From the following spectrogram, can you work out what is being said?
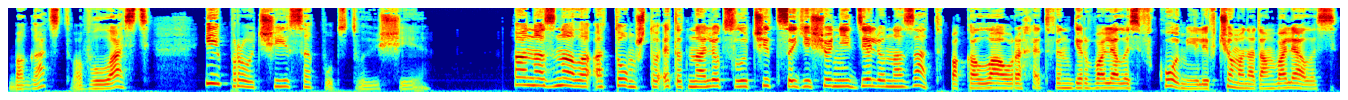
Богатство, власть и прочие сопутствующие. Она знала о том, что этот налет случится еще неделю назад, пока Лаура Хэтфингер валялась в коме или в чем она там валялась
